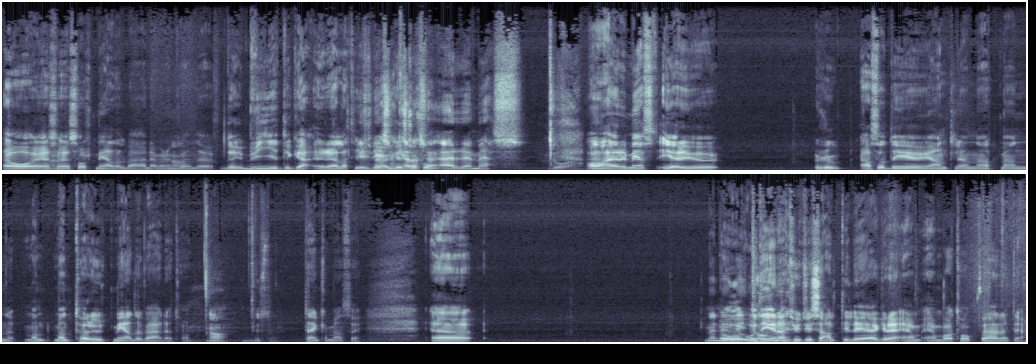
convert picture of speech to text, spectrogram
Ja, alltså en sorts medelvärde. Men den Ja. kunde, det är vid ga- Det är relativt det som hög kallas för. RMS då? Ja, RMS är ju... Alltså det är ju egentligen att man, man, man tar ut medelvärdet. Va? Ja, just det. Tänker man sig. Eh, Men och, och det är naturligtvis alltid lägre än, än vad toppvärdet är.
